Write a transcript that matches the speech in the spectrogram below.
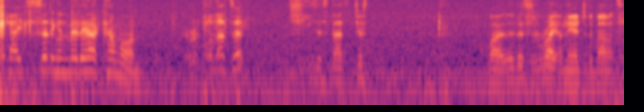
kites sitting in midair. Come on. Oh, that's it. Jesus, that's just. Wow, this is right on the edge of the balance.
